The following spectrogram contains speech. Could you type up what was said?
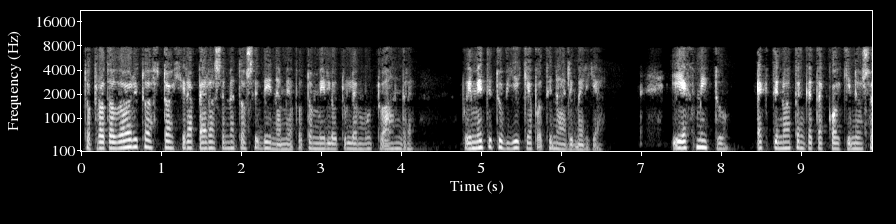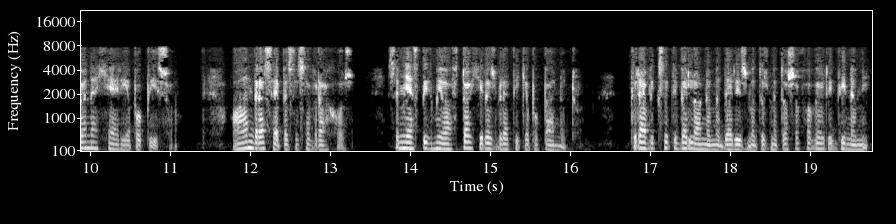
Το πρωτοδόρι του αυτόχειρα πέρασε με τόση δύναμη από το μήλο του λαιμού του άντρα, που η μύτη του βγήκε από την άλλη μεριά. Η αιχμή του εκτινόταν κατακόκκινη όσο ένα χέρι από πίσω. Ο άντρας έπεσε σε βράχος. Σε μια στιγμή ο αυτόχειρας βρέθηκε από πάνω του. Τράβηξε τη βελόνα μενταρίσματος με τόσο φοβερή δύναμη,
